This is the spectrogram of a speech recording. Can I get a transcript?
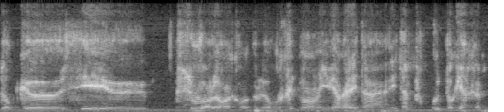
Donc euh, c'est euh, souvent le, recru- le recrutement hivernal est un, est un coup de poker quand même.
